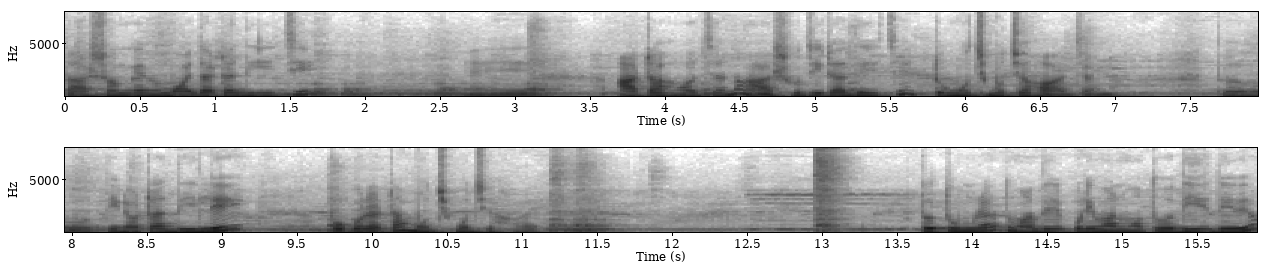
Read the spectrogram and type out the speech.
তার সঙ্গে আমি ময়দাটা দিয়েছি। আটা হওয়ার জন্য আর সুজিটা দিয়েছি, একটু মুচমুচে হওয়ার জন্য। তো তিনোটা দিলে পকোড়াটা মুচমুচে হয়। তো তোমরা তোমাদের পরিমাণ মতো দিয়ে দিও।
